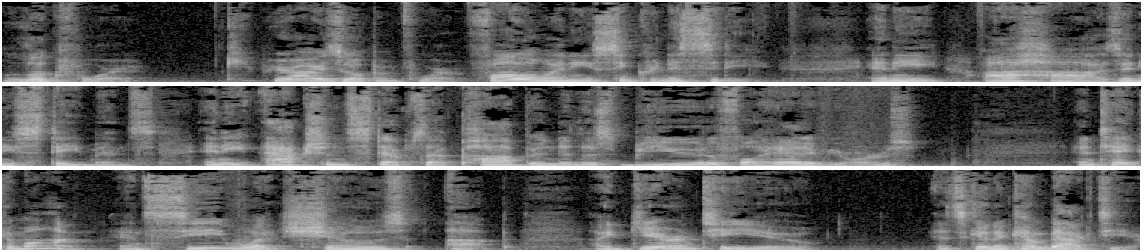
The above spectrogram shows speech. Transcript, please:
Look for it. Keep your eyes open for it. Follow any synchronicity any ahas, any statements, any action steps that pop into this beautiful head of yours, and take them on and see what shows up. I guarantee you it's going to come back to you,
